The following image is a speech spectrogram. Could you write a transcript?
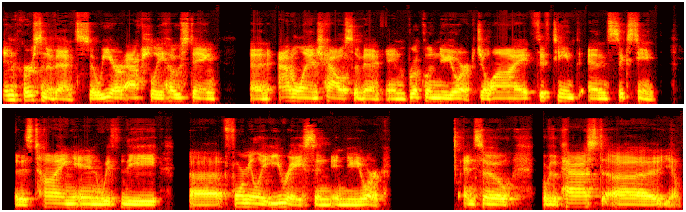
in person event. So we are actually hosting an Avalanche House event in Brooklyn, New York, July 15th and 16th, that is tying in with the uh, Formula E race in, in New York. And so over the past uh, you know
